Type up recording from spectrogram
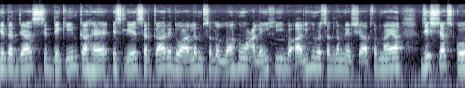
ये दर्जा सिद्दीकीन का है। इसलिए सरकार दो आलम सल्लल्लाहु अलैहि वसल्लम ने इरशाद फरमाया, जिस शख्स को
